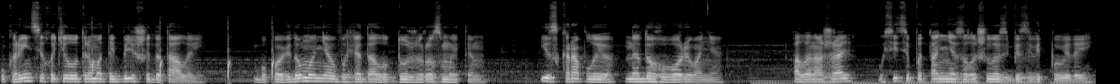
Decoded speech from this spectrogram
Українці хотіли отримати більше деталей, бо повідомлення виглядало дуже розмитим і з краплею недоговорювання. Але, на жаль, усі ці питання залишились без відповідей.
